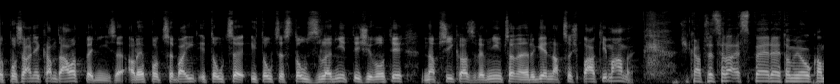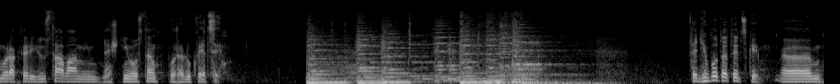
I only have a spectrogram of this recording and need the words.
eh, pořád někam dávat peníze, ale je potřeba jít i tou, i tou cestou zlevnit ty životy, například zlevněním cen energie, na což páky máme. Říká předseda SPD Tomio Okamura, který zůstává mým dnešním hostem v pořadu k věci. Teď hypoteticky. Ehm,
